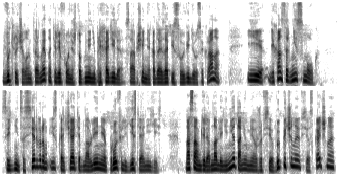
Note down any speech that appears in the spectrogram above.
выключил интернет на телефоне, чтобы мне не приходили сообщения, когда я записываю видео с экрана, и Dehancer не смог соединиться с сервером и скачать обновление профилей, если они есть. На самом деле обновлений нет, они у меня уже все выкачаны, все скачаны.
